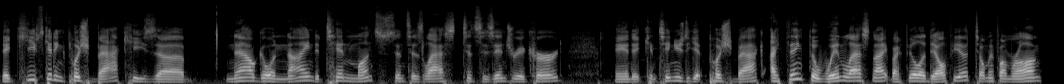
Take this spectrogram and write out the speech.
it keeps getting pushed back. He's uh, now going nine to ten months since his last since his injury occurred and it continues to get pushed back. I think the win last night by Philadelphia, tell me if I'm wrong,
